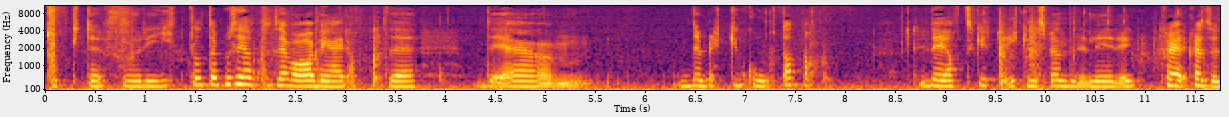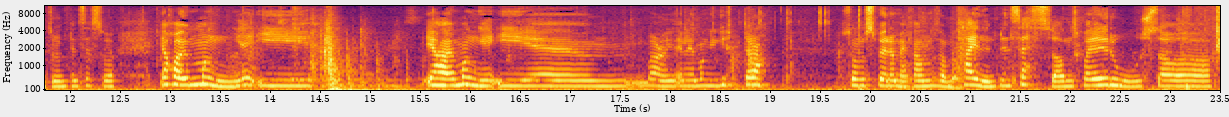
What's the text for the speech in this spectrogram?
tok det for gitt, holdt jeg på å si. At det var mer at det Det, det ble ikke godtatt, da. Det at gutter ikke med spenner eller kle- kledde seg ut som en prinsesse. Og jeg har jo mange i Jeg har jo mange i eh, barnehagen, eller mange gutter, da, som spør om jeg kan liksom, tegne en prinsesse, og den skal være rosa og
